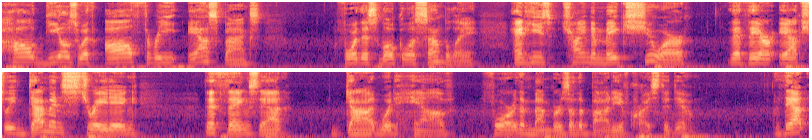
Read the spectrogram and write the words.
Paul deals with all three aspects for this local assembly, and he's trying to make sure that they are actually demonstrating the things that God would have for the members of the body of Christ to do. That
